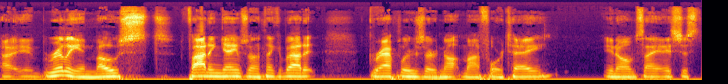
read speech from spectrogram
I, really, in most fighting games, when I think about it, grapplers are not my forte. You know what I'm saying? It's just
